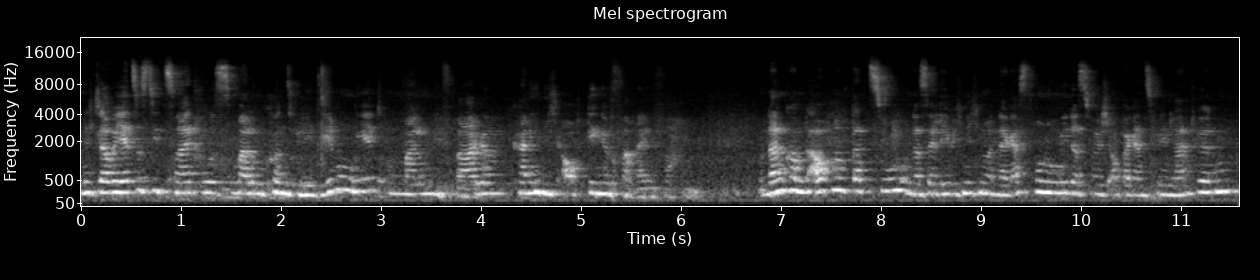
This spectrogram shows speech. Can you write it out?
Und ich glaube, jetzt ist die Zeit, wo es mal um Konsolidierung geht und mal um die Frage, kann ich nicht auch Dinge vereinfachen? Und dann kommt auch noch dazu, und das erlebe ich nicht nur in der Gastronomie, das höre ich auch bei ganz vielen Landwirten,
